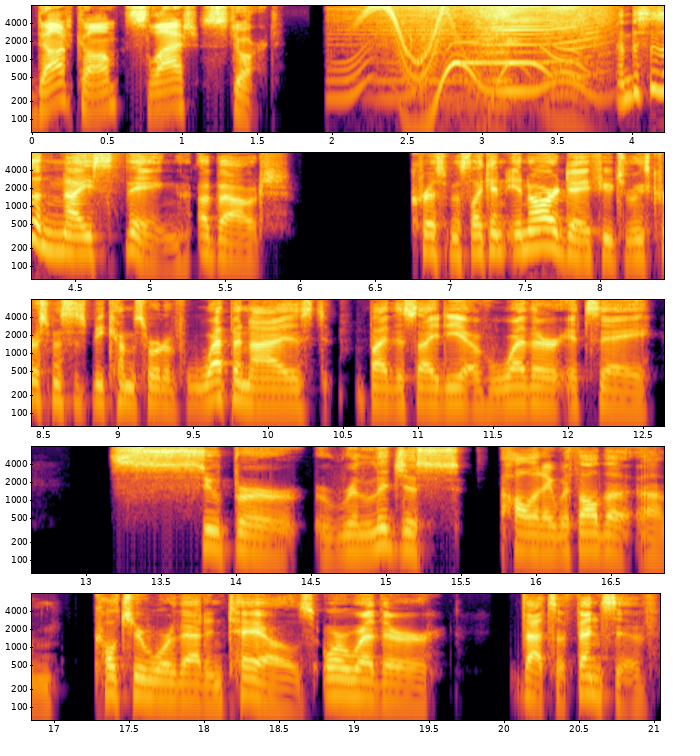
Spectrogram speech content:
dot com slash start. And this is a nice thing about Christmas. Like in, in our day, Futurelings, Christmas has become sort of weaponized by this idea of whether it's a super religious holiday with all the um, culture war that entails or whether that's offensive.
